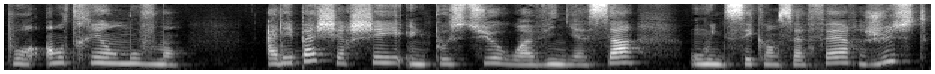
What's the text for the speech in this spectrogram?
pour entrer en mouvement. Allez pas chercher une posture ou un vinyasa ou une séquence à faire, juste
